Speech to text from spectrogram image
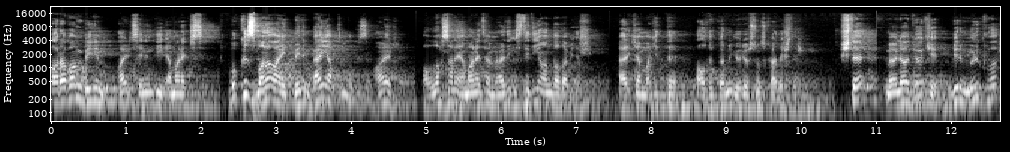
Arabam benim. Hayır senin değil, emanetçisin. Bu kız bana ait, benim. Ben yaptım bu kızı. Hayır. Allah sana emaneten verdi, istediği anda alabilir. Erken vakitte aldıklarını görüyorsunuz kardeşler. İşte Mevla diyor ki bir mülk var.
